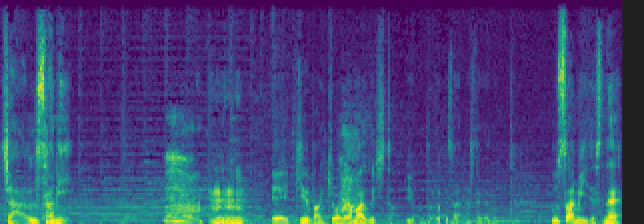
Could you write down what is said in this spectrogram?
チャー宇佐美。うん。えー9番今日は山口ということでございましたけど。宇佐美ですね。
